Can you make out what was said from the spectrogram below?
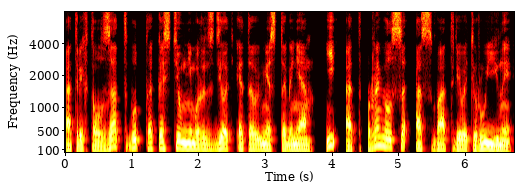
отряхнул зад, будто костюм не может сделать это вместо меня, и отправился осматривать руины.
